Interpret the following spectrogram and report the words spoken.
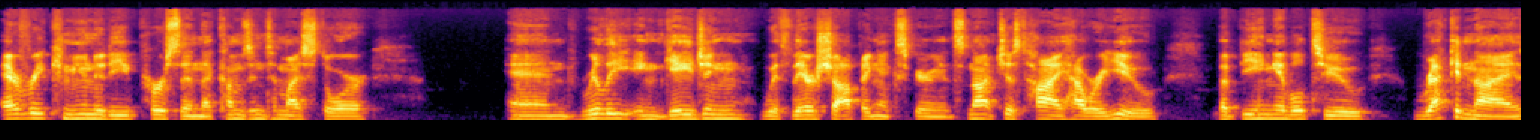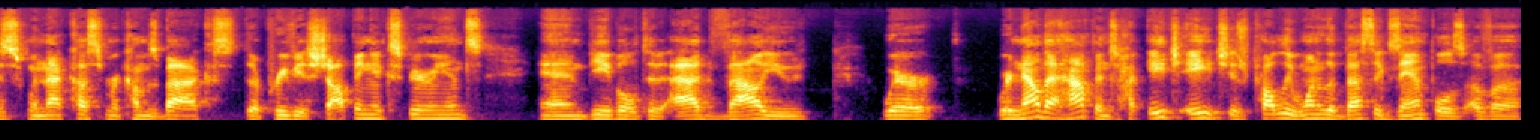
every community person that comes into my store and really engaging with their shopping experience, not just, hi, how are you, but being able to recognize when that customer comes back their previous shopping experience and be able to add value where where now that happens hh is probably one of the best examples of a,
